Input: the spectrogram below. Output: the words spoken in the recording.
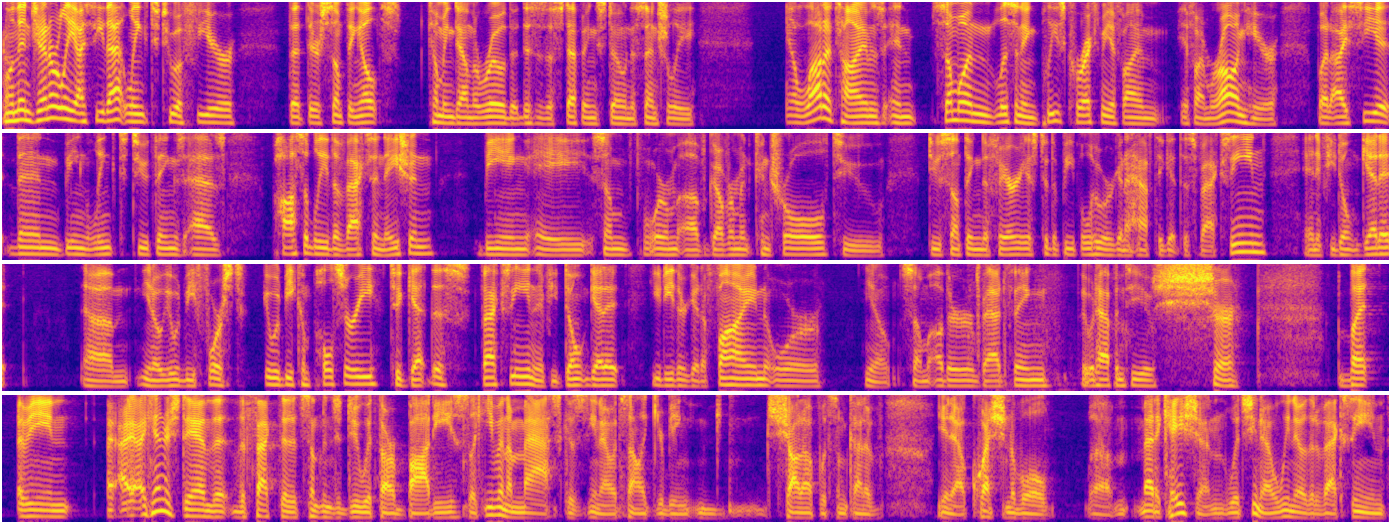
And then generally, I see that linked to a fear that there's something else coming down the road, that this is a stepping stone essentially. A lot of times, and someone listening, please correct me if I'm if I'm wrong here, but I see it then being linked to things as possibly the vaccination being a some form of government control to do something nefarious to the people who are going to have to get this vaccine. And if you don't get it um, you know it would be forced it would be compulsory to get this vaccine. And if you don't get it you'd either get a fine or you know some other bad thing that would happen to you. Sure. But i mean I, I, can understand that the fact that it's something to do with our bodies, like even a mask is, you know, it's not like you're being shot up with some kind of, you know, questionable uh, medication, which, you know, we know that a vaccine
